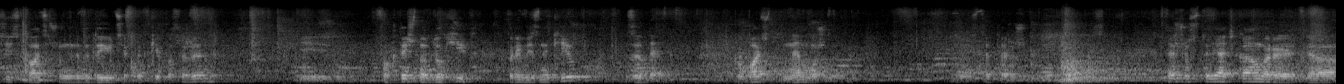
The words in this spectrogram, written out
всі ситуації, що не видаються квитки пасажирам. І фактично дохід перевізників за день побачити неможливо. Це те, що. Те, що стоять камери для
